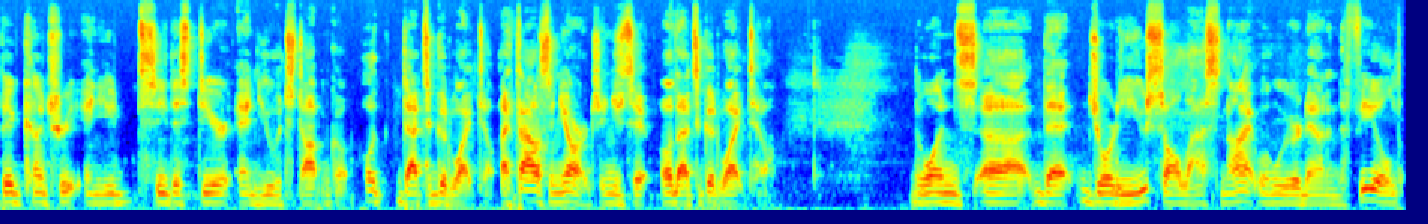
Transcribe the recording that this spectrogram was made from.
big country, and you'd see this deer, and you would stop and go, "Oh, that's a good whitetail." A thousand yards, and you'd say, "Oh, that's a good whitetail." The ones uh, that Jordy you saw last night when we were down in the field,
